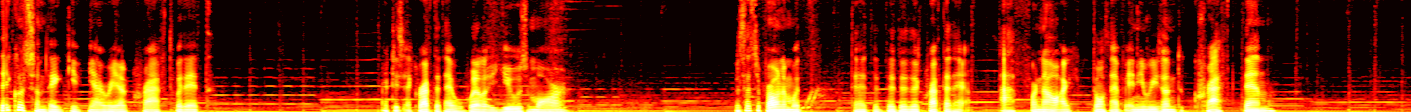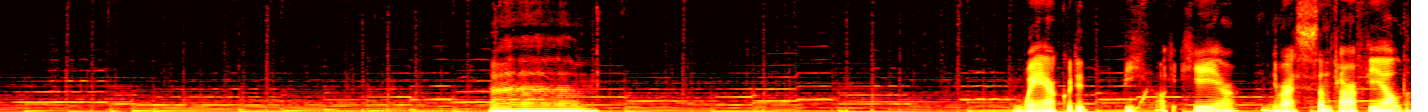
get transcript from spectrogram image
They could someday give me a real craft with it. At least a craft that I will use more. Because that's the problem with the, the, the, the craft that I have for now. I don't have any reason to craft them. Um, where could it be? Okay, here. There a sunflower field.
